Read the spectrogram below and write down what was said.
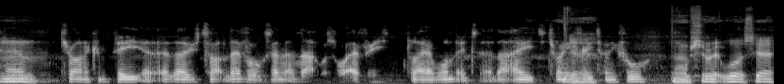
um, trying to compete at, at those type levels. And, and that was what every player wanted at that age 23, Yeah. 24. I'm sure it was, yeah.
